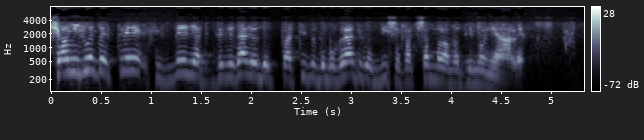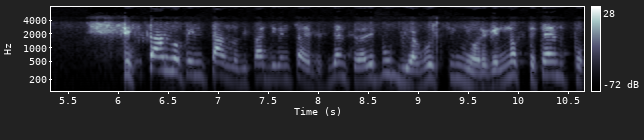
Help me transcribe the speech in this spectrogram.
Se ogni due per tre si sveglia il segretario del Partito Democratico e dice facciamo la patrimoniale, se stanno tentando di far diventare Presidente della Repubblica quel signore che nottetempo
